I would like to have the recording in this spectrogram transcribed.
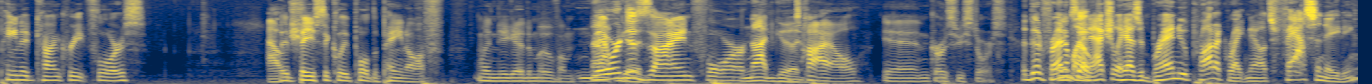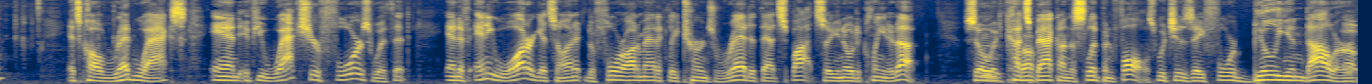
painted concrete floors?" Ouch. They basically pulled the paint off when you go to move them. Not they were good. designed for not good tile in grocery stores. A good friend And of mine so- actually has a brand new product right now. It's fascinating. It's called Red Wax, and if you wax your floors with it, and if any water gets on it, the floor automatically turns red at that spot, so you know to clean it up. So it cuts back on the slip and falls, which is a four billion dollar Oh,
